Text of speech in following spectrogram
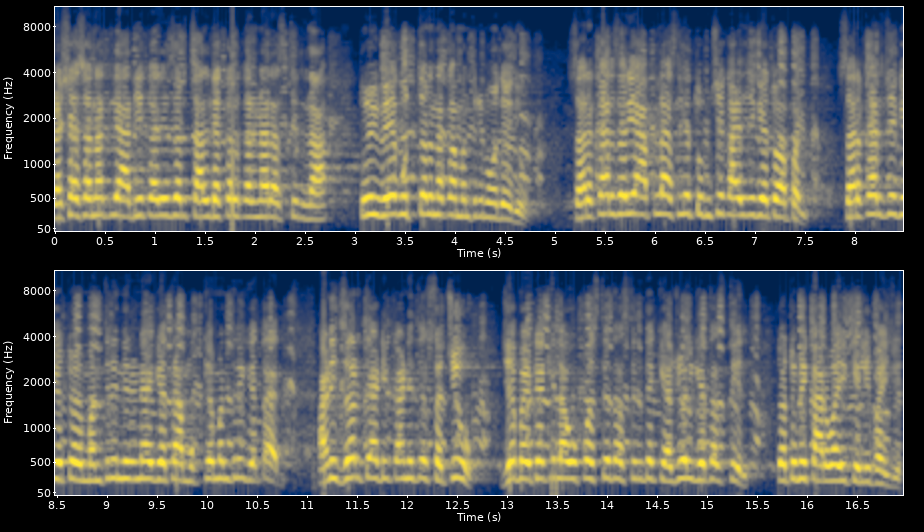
प्रशासनातले अधिकारी जर चालढकल करणार असतील ना तुम्ही वेग उत्तर नका मंत्री महोदय देऊ. सरकार जरी आपलं असले तुमची काळजी घेतो आपण. सरकारचे घेतोय मंत्री निर्णय घेता मुख्यमंत्री घेत आहेत आणि जर त्या ठिकाणी ते सचिव जे बैठकीला उपस्थित असतील ते कॅज्युअल घेत असतील तर तुम्ही कारवाई केली पाहिजे.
